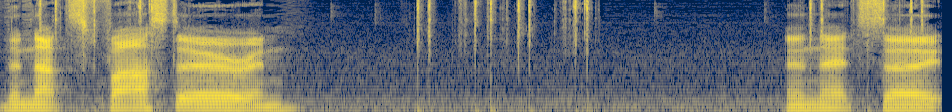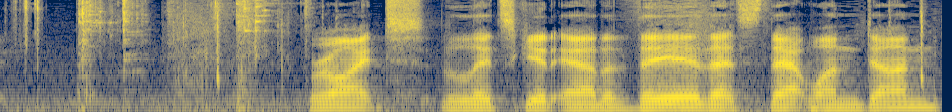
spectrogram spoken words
the nuts faster and and that. So, right, let's get out of there. That's that one done.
